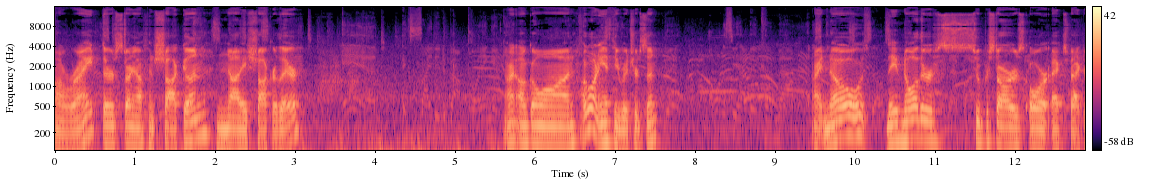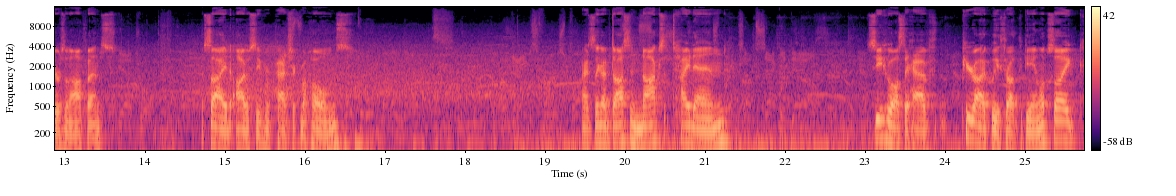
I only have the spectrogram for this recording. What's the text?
All right, they're starting off in shotgun. Not a shocker there. All right, I'll go on. I'll go on Anthony Richardson. All right, no, they have no other superstars or X factors on offense, aside obviously from Patrick Mahomes. All right, so they got Dawson Knox at tight end. See who else they have periodically throughout the game. Looks like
